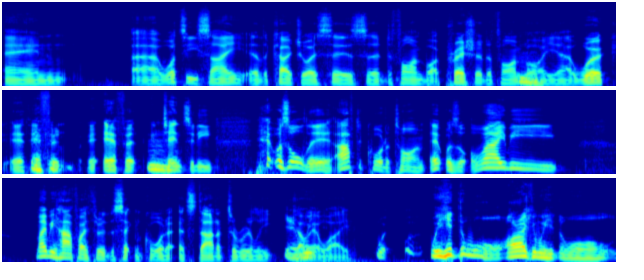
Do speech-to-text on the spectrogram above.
and uh, what's he say? Uh, the coach always says uh, defined by pressure, defined by uh, work ethic. Effort. and- effort, Mm. intensity. It was all there after quarter time. It was all- maybe maybe halfway through the second quarter, it started to really Yeah, go we- our way. we, we hit the wall. I reckon we hit the wall.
